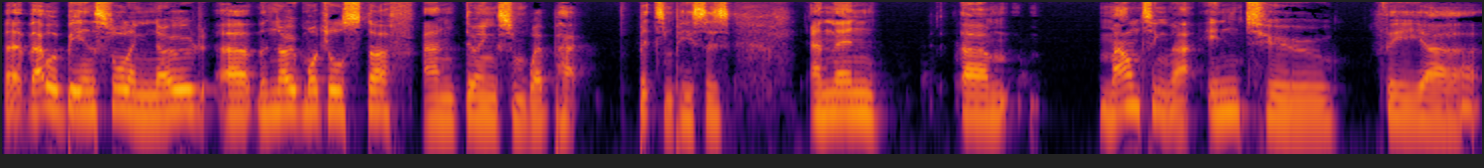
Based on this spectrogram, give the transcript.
That that would be installing Node uh, the Node modules stuff and doing some Webpack bits and pieces, and then um, mounting that into the uh,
